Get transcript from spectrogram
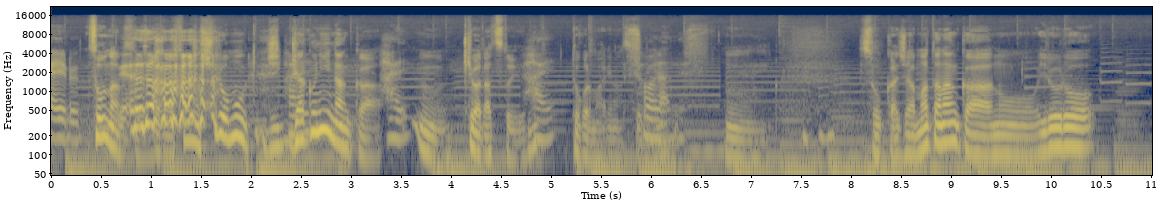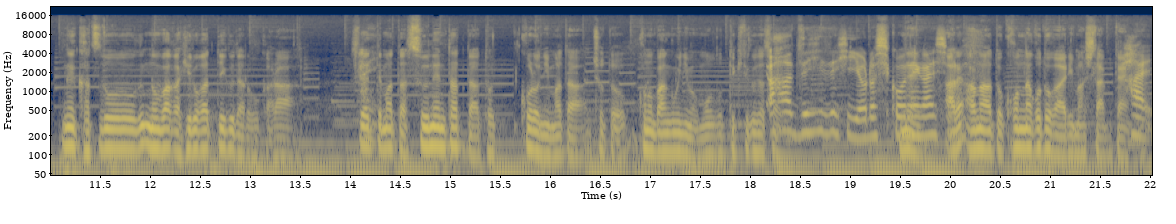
映えるそうなんですよ。白も逆になんか、はい。うん、際立つというね、はい。ところもありますけど、そうね。なんです。うん。そうか、じゃあまたなんかあのいろいろね活動の場が広がっていくだろうから、そうやってまた数年経ったと頃にまたちょっとこの番組にも戻ってきてください。あーぜひぜひよろしくお願いします、ねあれあの後こんなことがありましたみたいな、はい。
